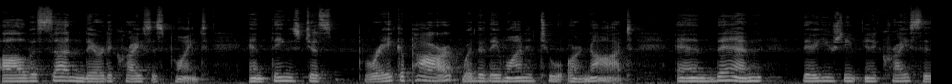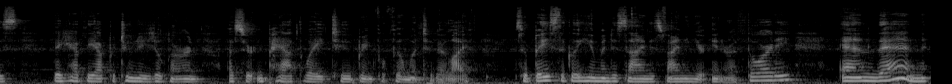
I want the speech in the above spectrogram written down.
all of a sudden they're at a crisis point and things just break apart, whether they wanted to or not. And then they're usually in a crisis they have the opportunity to learn a certain pathway to bring fulfillment to their life. So basically, human design is finding your inner authority. And then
